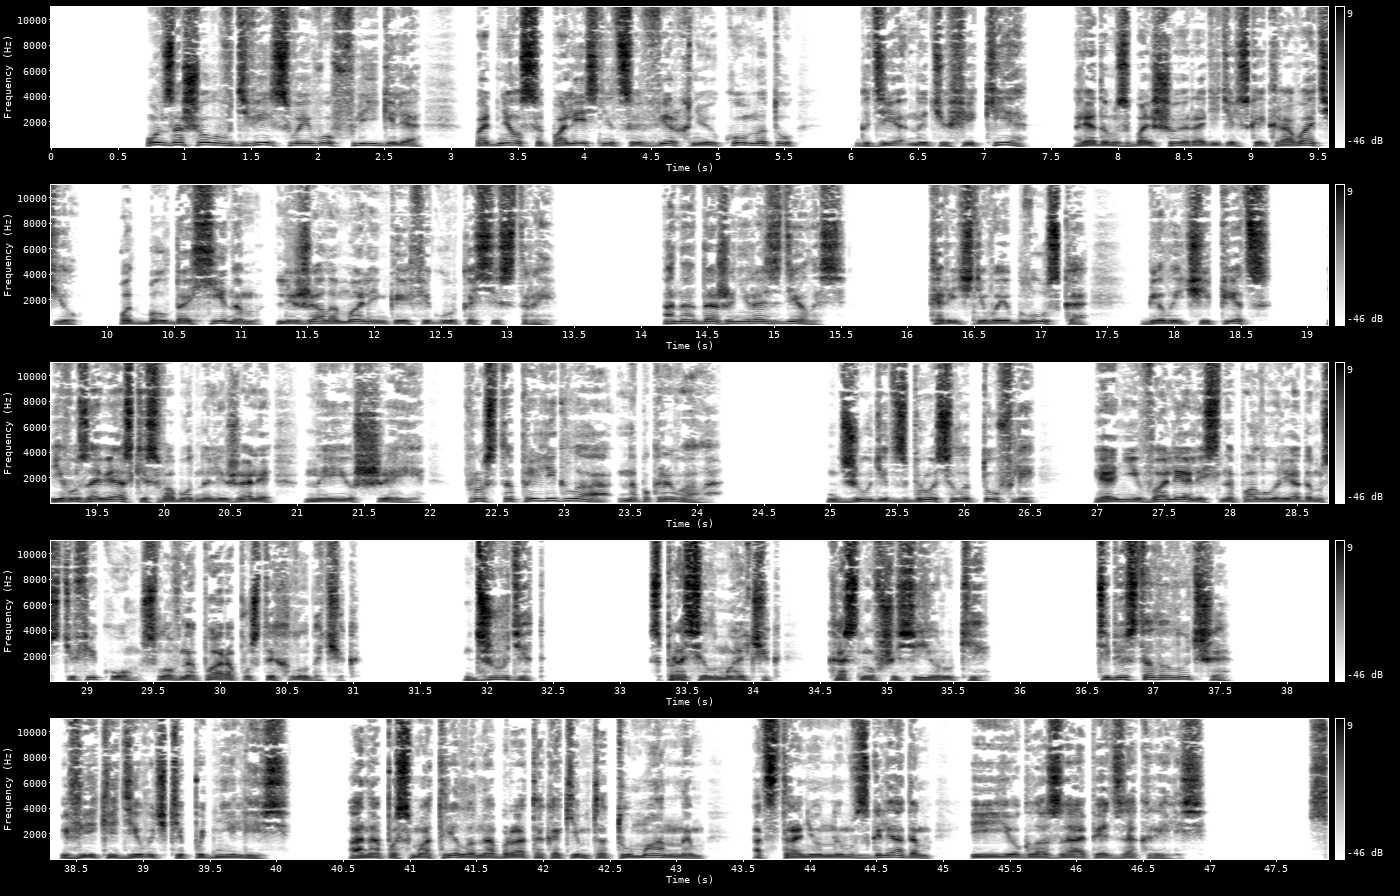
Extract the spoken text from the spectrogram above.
Он зашел в дверь своего флигеля, поднялся по лестнице в верхнюю комнату где на тюфяке, рядом с большой родительской кроватью, под балдахином лежала маленькая фигурка сестры. Она даже не разделась. Коричневая блузка, белый чепец, его завязки свободно лежали на ее шее, просто прилегла на покрывало. Джудит сбросила туфли, и они валялись на полу рядом с тюфяком, словно пара пустых лодочек. «Джудит», — спросил мальчик, коснувшись ее руки, — «тебе стало лучше?» Веки девочки поднялись. Она посмотрела на брата каким-то туманным, отстраненным взглядом, и ее глаза опять закрылись.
